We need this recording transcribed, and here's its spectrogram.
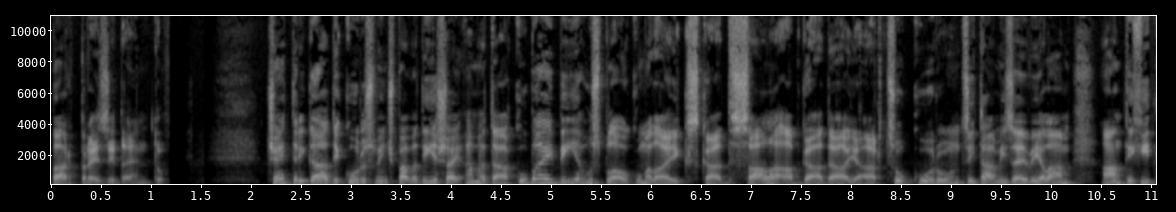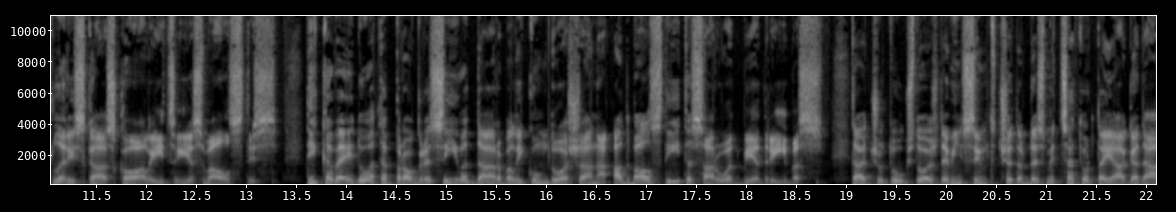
par prezidentu. Četri gadi, kurus viņš pavadīja šai amatā, Kubai bija uzplaukuma laiks, kad sala apgādāja ar cukuru un citām izēvielām antihitleriskās koalīcijas valstis. Tika veidota progresīva darba likumdošana, atbalstītas arotbiedrības. Taču 1944. gadā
